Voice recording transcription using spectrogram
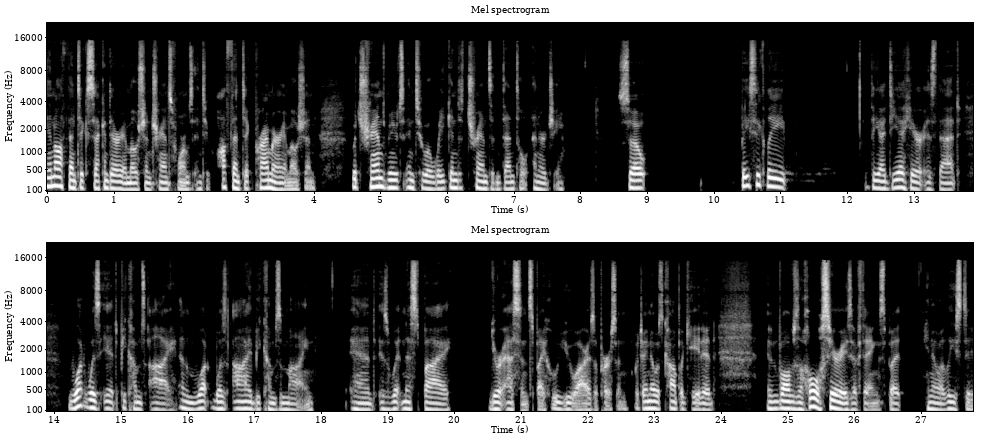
inauthentic secondary emotion transforms into authentic primary emotion, which transmutes into awakened transcendental energy. So basically, the idea here is that what was it becomes I, and what was I becomes mine, and is witnessed by your essence, by who you are as a person, which I know is complicated. It involves a whole series of things, but you know, at least uh,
